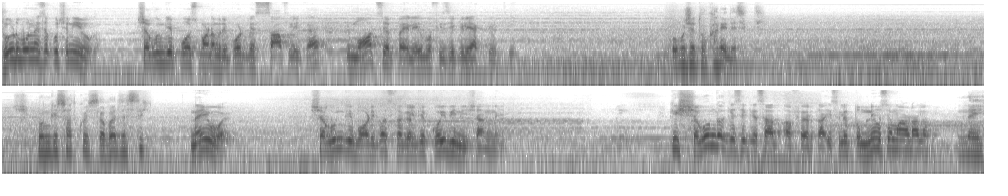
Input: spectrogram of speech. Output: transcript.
झूठ बोलने से कुछ नहीं होगा। शगुन के पोस्टमार्टम रिपोर्ट में साफ़ लिखा है कि मौत से पहले वो फिजिकली एक्टिव थी। वो मुझे धोखा नहीं दे सकती। शगुन के साथ कोई ज़बरदस्ती? नहीं हुआ है। शगुन की बॉडी पर स्ट्रगल के कोई भी निशान नहीं कि शगुन का किसी के साथ अफेयर था इसलिए तुमने उसे मार डाला? नहीं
